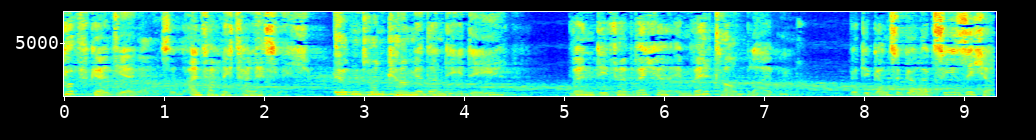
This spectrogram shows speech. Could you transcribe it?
Kopfgeldjäger sind einfach nicht verlässlich. Irgendwann kam mir dann die Idee, wenn die Verbrecher im Weltraum bleiben, wird die ganze Galaxie sicherer.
